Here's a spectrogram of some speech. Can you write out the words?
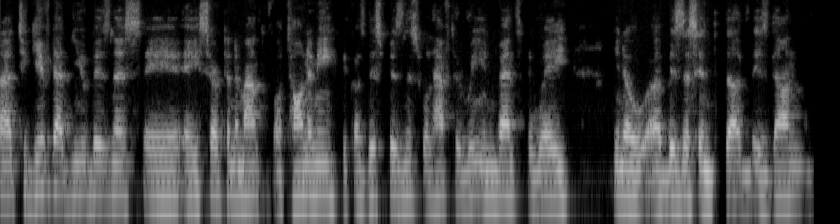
Uh, to give that new business a, a certain amount of autonomy because this business will have to reinvent the way you know uh, business in, is done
